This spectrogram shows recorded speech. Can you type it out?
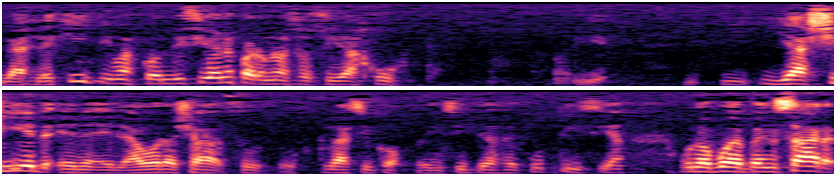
las legítimas condiciones para una sociedad justa. Y, allí elabora ya sus, clásicos principios de justicia. Uno puede pensar,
